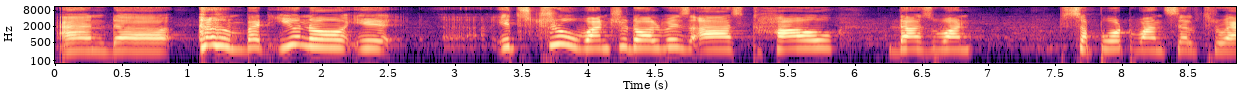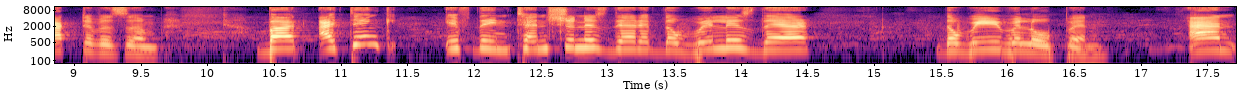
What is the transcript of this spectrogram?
And, uh, but you know, it, it's true, one should always ask how does one support oneself through activism. But I think if the intention is there, if the will is there, the way will open. And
